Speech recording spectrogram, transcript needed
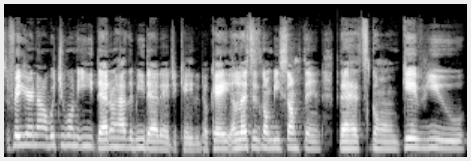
figuring out what you want to eat, that don't have to be that educated, okay? Unless it's gonna be something that's gonna give you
